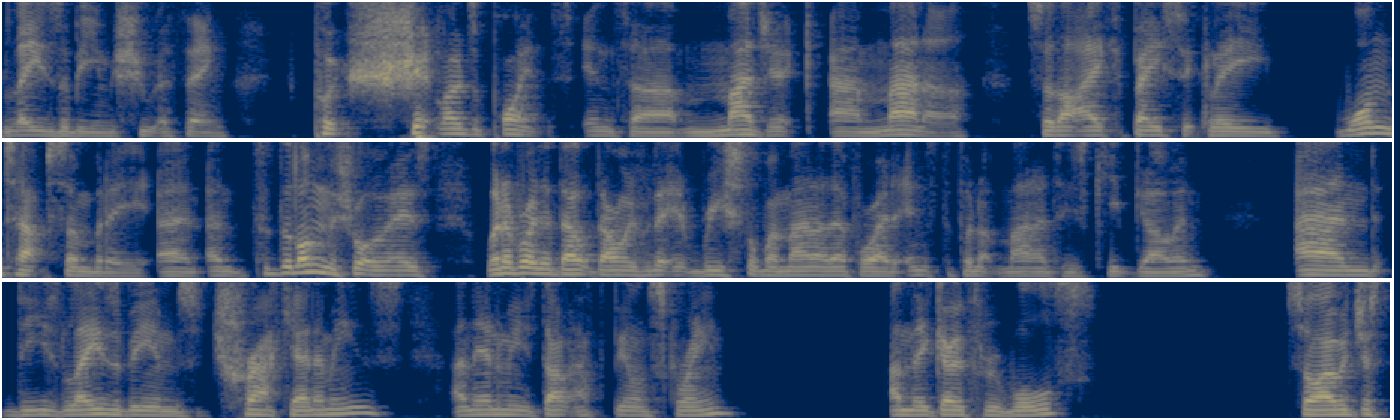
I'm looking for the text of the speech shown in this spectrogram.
laser beam shooter thing. Put shitloads of points into magic and mana so that I could basically one tap somebody and and to the long and the short of it is whenever I did dealt damage with it, it restored my mana. Therefore, I had instant up mana to just keep going. And these laser beams track enemies, and the enemies don't have to be on screen, and they go through walls. So I would just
